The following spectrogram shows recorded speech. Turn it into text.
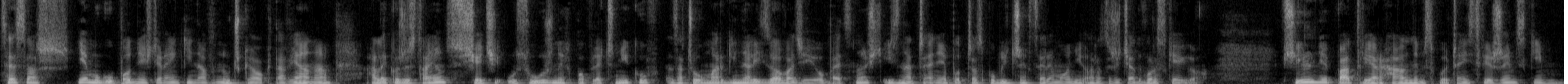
Cesarz nie mógł podnieść ręki na wnuczkę Oktawiana, ale korzystając z sieci usłużnych popleczników, zaczął marginalizować jej obecność i znaczenie podczas publicznych ceremonii oraz życia dworskiego. W silnie patriarchalnym społeczeństwie rzymskim,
